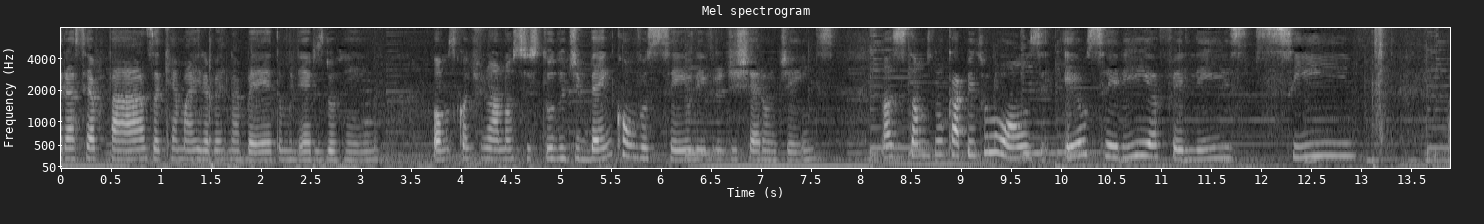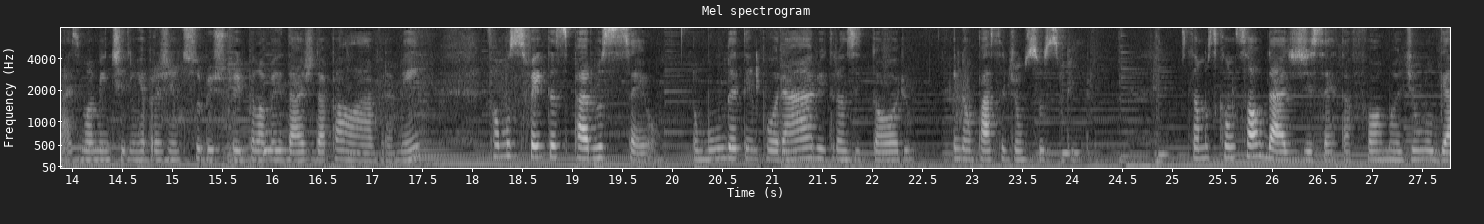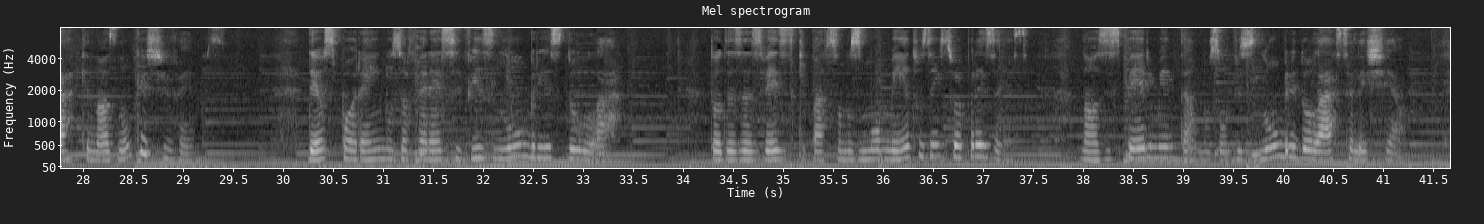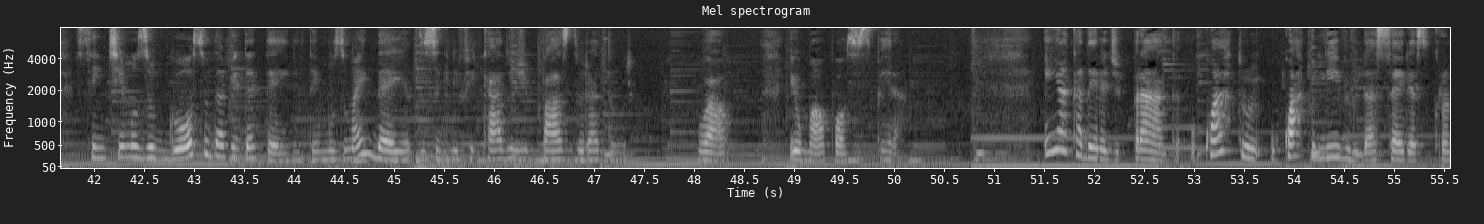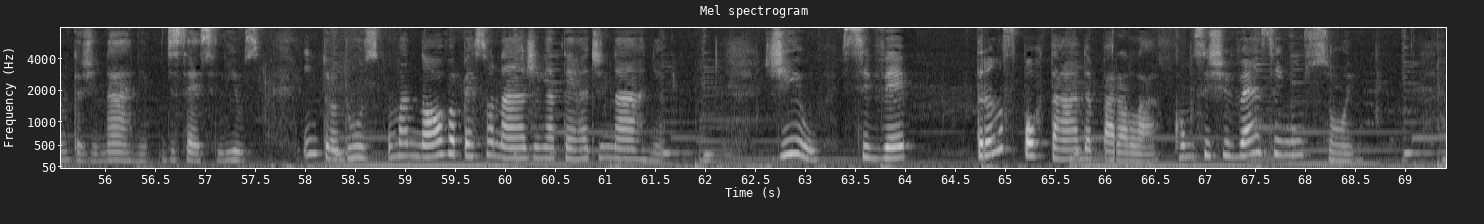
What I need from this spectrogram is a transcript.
graça e a paz. Aqui é a Maíra Bernabé, do Mulheres do Reino. Vamos continuar nosso estudo de Bem com Você, o livro de Sharon James. Nós estamos no capítulo 11. Eu seria feliz se. Mais uma mentirinha para a gente substituir pela verdade da palavra, amém? Fomos feitas para o céu. O mundo é temporário e transitório e não passa de um suspiro. Estamos com saudade, de certa forma, de um lugar que nós nunca estivemos. Deus, porém, nos oferece vislumbres do lar. Todas as vezes que passamos momentos em Sua presença, nós experimentamos um vislumbre do lar celestial. Sentimos o gosto da vida eterna temos uma ideia do significado de paz duradoura. Uau! Eu mal posso esperar. Em A Cadeira de Prata, o quarto, o quarto livro da série As Crônicas de Nárnia, de C.S. Lewis, introduz uma nova personagem à Terra de Nárnia. Jill se vê transportada para lá, como se estivesse em um sonho.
